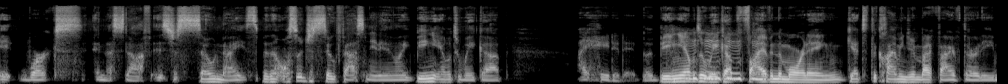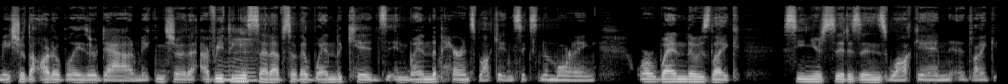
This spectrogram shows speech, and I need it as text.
it works and the stuff is just so nice. But then also just so fascinating. Like being able to wake up. I hated it, but being able to wake up five in the morning, get to the climbing gym by five thirty, make sure the auto belays are down, making sure that everything is mm-hmm. set up so that when the kids and when the parents walk in six in the morning, or when those like senior citizens walk in and like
